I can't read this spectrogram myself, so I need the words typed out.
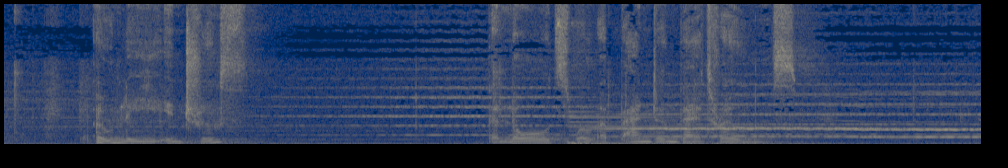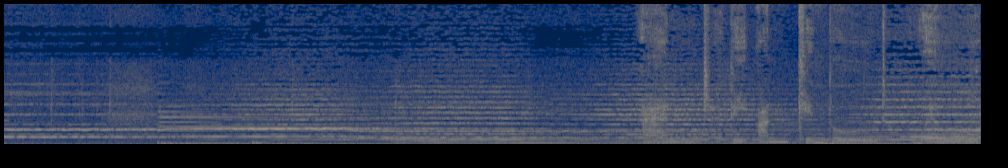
Truth, the lords will abandon their thrones. And the unkindled will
